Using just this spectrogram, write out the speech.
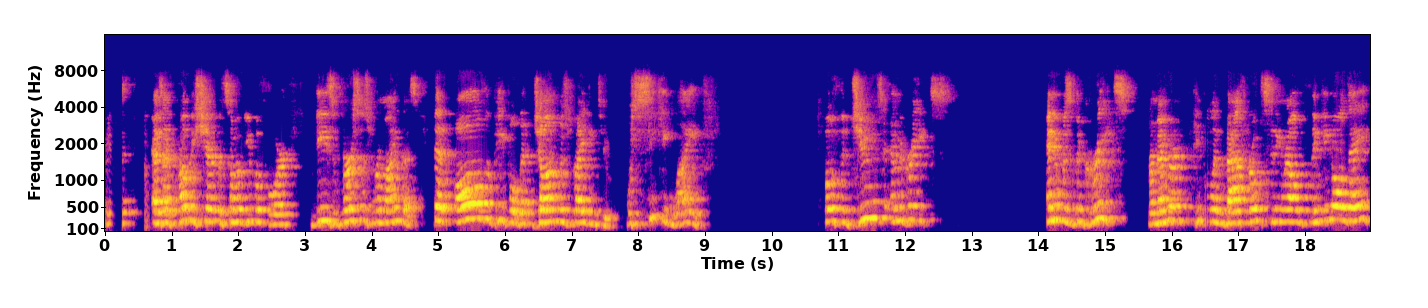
because, as I've probably shared with some of you before, these verses remind us that all the people that John was writing to were seeking life, both the Jews and the Greeks. And it was the Greeks, remember, people in bathrobes sitting around thinking all day,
